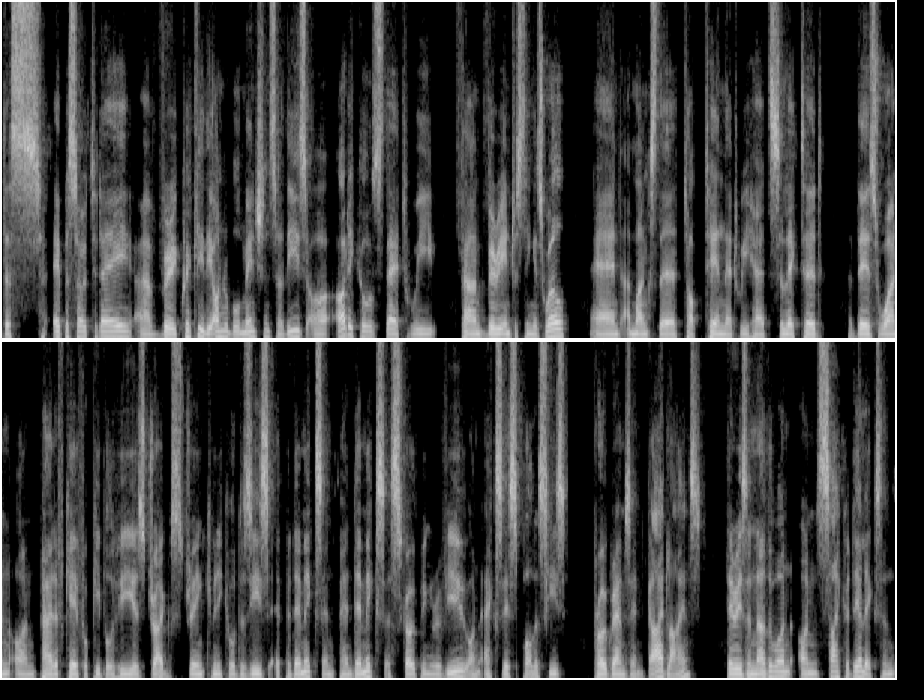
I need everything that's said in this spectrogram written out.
this episode today. Uh, very quickly, the honorable mention. So these are articles that we found very interesting as well. And amongst the top 10 that we had selected, there's one on palliative care for people who use drugs during communicable disease epidemics and pandemics, a scoping review on access policies, programs, and guidelines. There is another one on psychedelics. And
